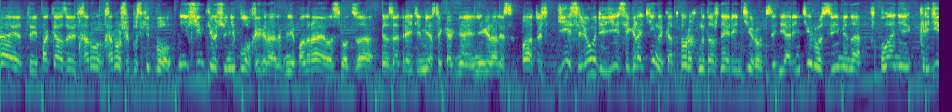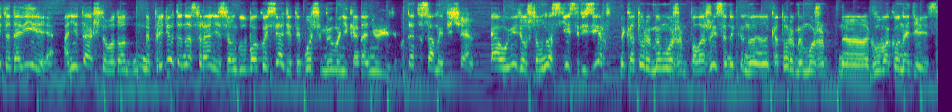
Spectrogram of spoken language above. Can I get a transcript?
играет и показывает хоро- хороший баскетбол. И Химки очень неплохо играли. Мне понравилось вот за за третье место, когда они играли с НБА. То есть есть люди, есть игроки, на которых мы должны ориентироваться. И ориентироваться именно в плане кредита доверия. А не так, что вот он придет иностранец, он глубоко сядет, и больше мы его никогда не увидим. Вот это самое печальное. Я увидел, что у нас есть резерв, на который мы можем положиться, на, на который мы можем э, глубоко надеяться.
